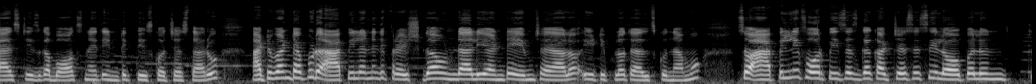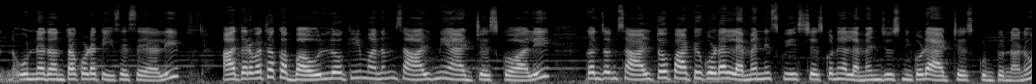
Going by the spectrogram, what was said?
యాస్టీస్గా బాక్స్ని అయితే ఇంటికి తీసుకొచ్చేస్తారు. అటువంటప్పుడు యాపిల్ అనేది ఫ్రెష్గా ఉండాలి అంటే ఏం చేయాలో ఈ టిప్లో తెలుసుకుందాము. సో యాపిల్ని ఫోర్ పీసెస్గా కట్ చేసేసి లోపల ఉన్నదంతా కూడా తీసేసేయాలి. ఆ తర్వాత ఒక బౌల్లోకి మనం సాల్ట్ని యాడ్ చేసుకోవాలి. కొంచెం సాల్ట్తో పాటు కూడా లెమన్ని స్క్వీజ్ చేసుకొని ఆ లెమన్ జ్యూస్ని కూడా యాడ్ చేసుకుంటున్నాను.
